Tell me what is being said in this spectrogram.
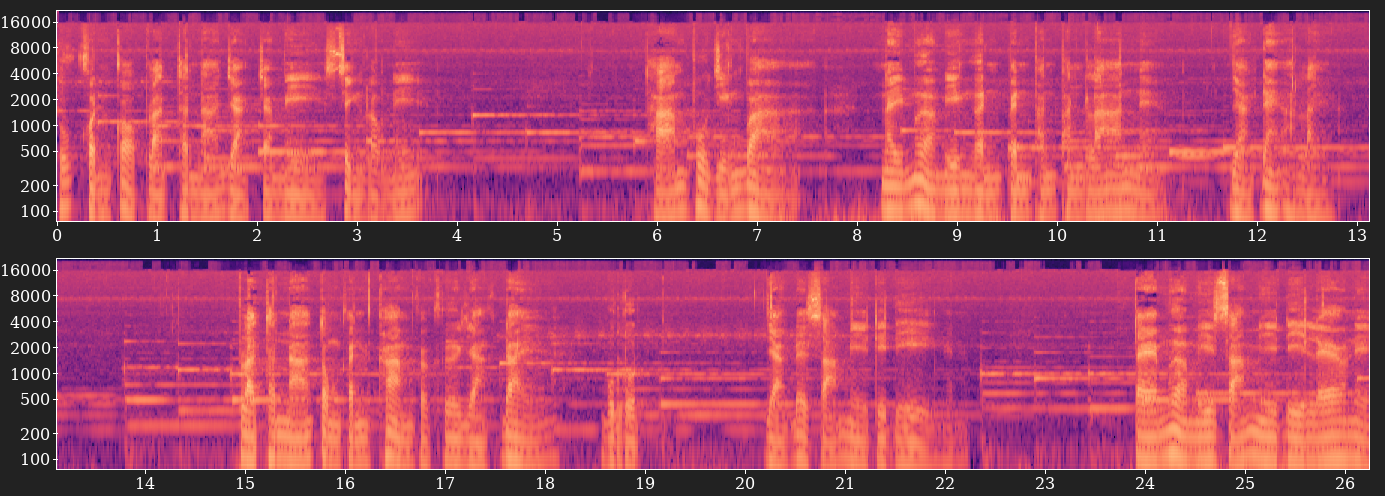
ทุกคนก็ปรารถนาอยากจะมีสิ่งเหล่านี้ ถามผู้หญิงว่าในเมื่อมีเงินเป็นพันพันล้านเนี่ยอยากได้อะไร ปรารถนาตรงกันข้ามก็คืออยากได้บุรุษ อยากได้สามีดีๆแต่เมื่อมีสามีดีแล้วนี่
